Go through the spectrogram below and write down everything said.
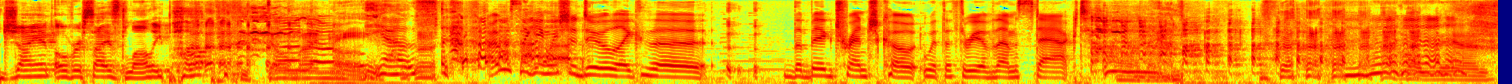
Giant, oversized lollipop. Don't mind me. yes. I was thinking we should do like the the big trench coat with the three of them stacked. oh Man.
